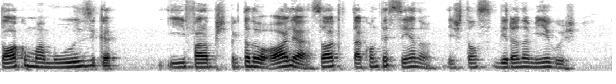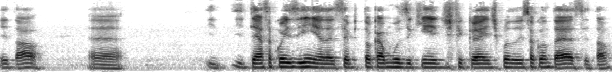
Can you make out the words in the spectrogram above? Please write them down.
toca uma música e fala pro espectador, olha só o que está acontecendo, eles estão virando amigos e tal. É, e, e, tem essa coisinha, né? Sempre tocar musiquinha edificante quando isso acontece e tal.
